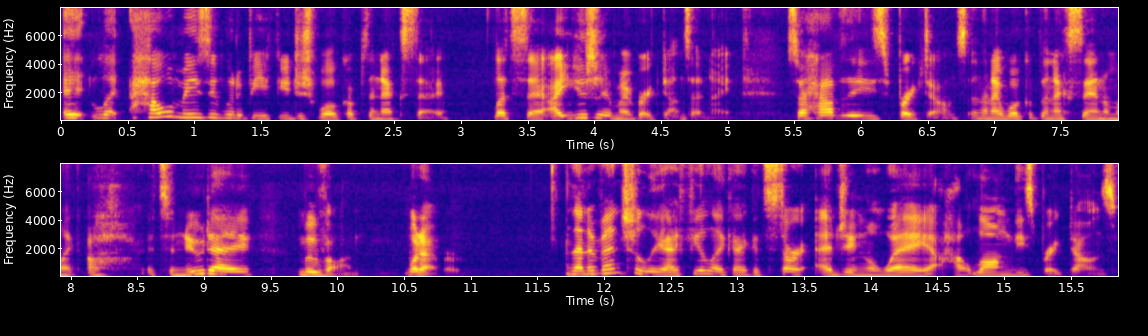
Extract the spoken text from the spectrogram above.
it like how amazing would it be if you just woke up the next day? Let's say I usually have my breakdowns at night. So I have these breakdowns and then I woke up the next day and I'm like, "Oh, it's a new day, move on. Whatever." Then eventually I feel like I could start edging away at how long these breakdowns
